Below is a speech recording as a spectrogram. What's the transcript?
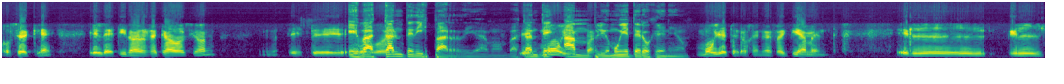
O sea que el destino de la recaudación este, Es bastante dispar, digamos, bastante muy dispar. amplio, muy heterogéneo. muy heterogéneo, efectivamente. El, el-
